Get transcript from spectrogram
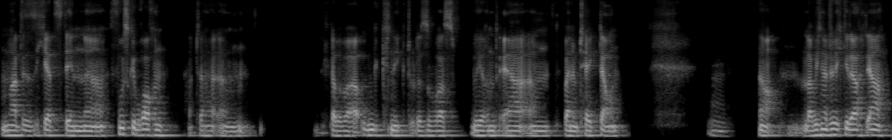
Hatte sich jetzt den äh, Fuß gebrochen, hat er, ähm, ich glaube, war umgeknickt oder sowas, während er ähm, bei einem Takedown. Mhm. Ja, da habe ich natürlich gedacht, ja,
